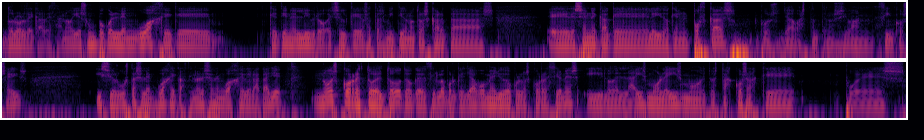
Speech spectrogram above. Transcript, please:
dolor de cabeza, ¿no? Y es un poco el lenguaje que, que tiene el libro es el que os he transmitido en otras cartas eh, de Seneca que he leído aquí en el podcast, pues ya bastante, no sé si van 5 o 6. Y si os gusta ese lenguaje, que al final es el lenguaje de la calle, no es correcto del todo, tengo que decirlo, porque Yago me ayudó con las correcciones y lo del laísmo, leísmo y todas estas cosas que, pues,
